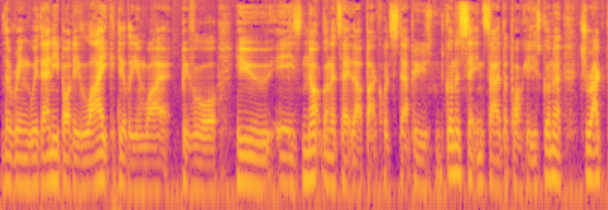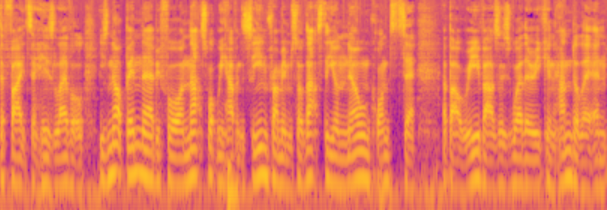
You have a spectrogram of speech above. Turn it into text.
the ring with anybody like Dillian Whyte before, who is not going to take that backward step, who's going to sit inside the pocket, he's going to drag the fight to his level. He's not been there before, and that's what we haven't seen from him. So that's the unknown quantity about Rivas is whether he can handle it. And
